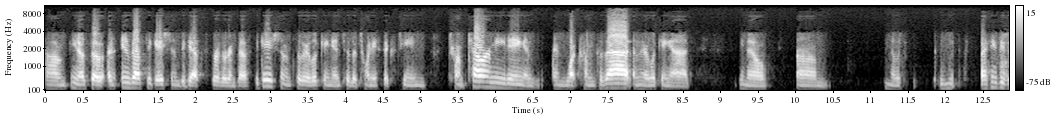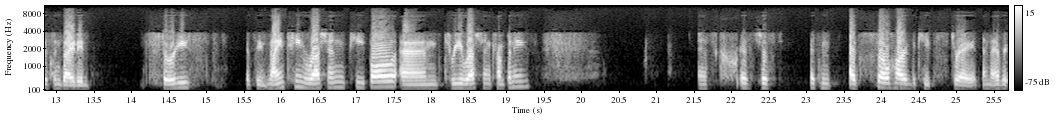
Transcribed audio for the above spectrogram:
Um, you know, so an investigation begets further investigation. So they're looking into the 2016 Trump Tower meeting and, and what comes of that, and they're looking at, you know, um, you know, I think they just indicted 30, let's see, 19 Russian people and three Russian companies. It's it's just it's it's so hard to keep straight. And every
